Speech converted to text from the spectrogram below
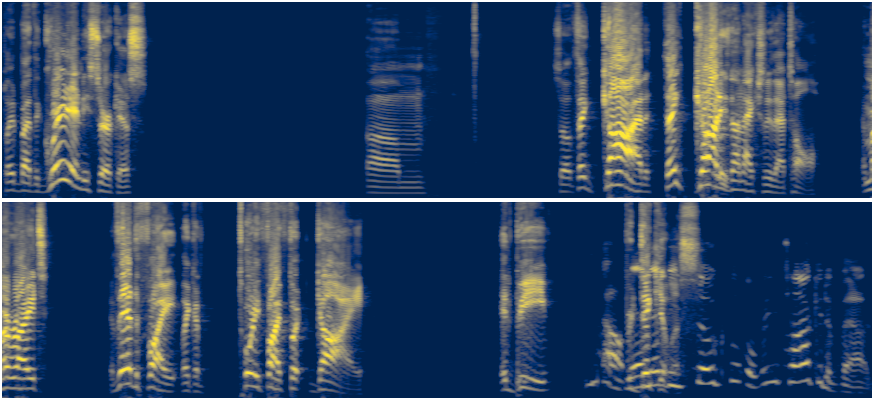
played by the great Andy Serkis. Um, so thank God, thank God he's not actually that tall. Am I right? If they had to fight like a 25 foot guy, it'd be No, Ridiculous. so cool. What are you talking about?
